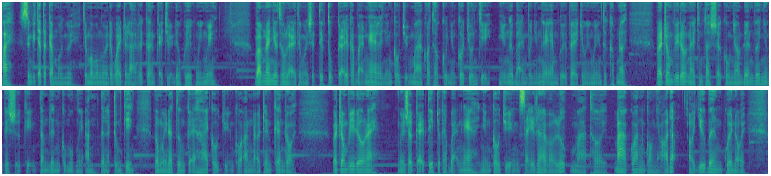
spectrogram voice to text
Hi, xin kính chào tất cả mọi người. Chào mừng mọi người đã quay trở lại với kênh kể chuyện đêm khuya của Nguyễn Nguyễn. Và hôm nay như thường lệ thì Nguyễn sẽ tiếp tục kể cho các bạn nghe là những câu chuyện ma có thật của những cô chú anh chị, những người bạn và những người em gửi về cho Nguyễn Nguyễn từ khắp nơi. Và trong video này chúng ta sẽ cùng nhau đến với những cái sự kiện tâm linh của một người anh tên là Trung Kiên. Và Nguyễn đã từng kể hai câu chuyện của anh ở trên kênh rồi. Và trong video này Nguyễn sẽ kể tiếp cho các bạn nghe những câu chuyện xảy ra vào lúc mà thời ba của anh còn nhỏ đó ở dưới bên quê nội.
